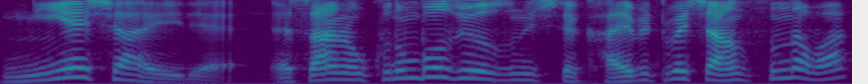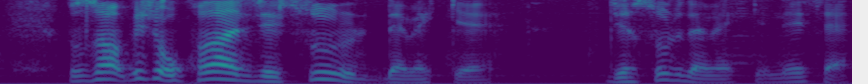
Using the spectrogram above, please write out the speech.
Niye şahidi? E sen okulun bozuyorsun işte. Kaybetme şansın da var. Uzatmış o kadar cesur demek ki. Cesur demek ki. Neyse.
